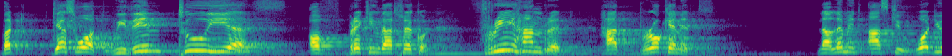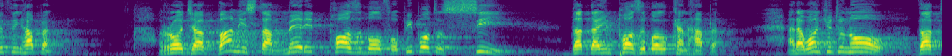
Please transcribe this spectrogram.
But guess what? Within two years, of breaking that record. 300 had broken it. Now, let me ask you, what do you think happened? Roger Bannister made it possible for people to see that the impossible can happen. And I want you to know that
